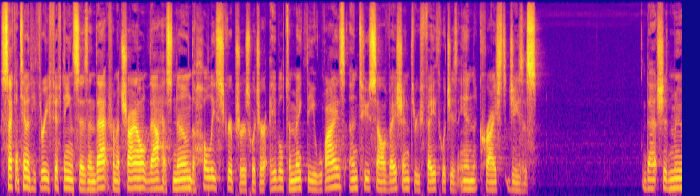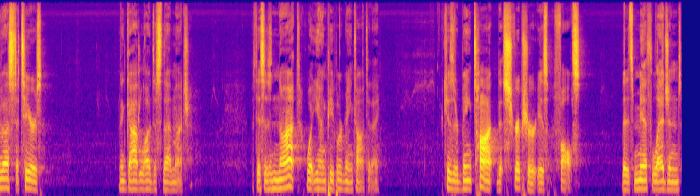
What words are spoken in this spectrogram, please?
2 Timothy 3:15 says, "And that from a child thou hast known the holy scriptures which are able to make thee wise unto salvation through faith which is in Christ Jesus." That should move us to tears. That God loved us that much. But this is not what young people are being taught today. Because they're being taught that scripture is false. That it's myth, legend,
